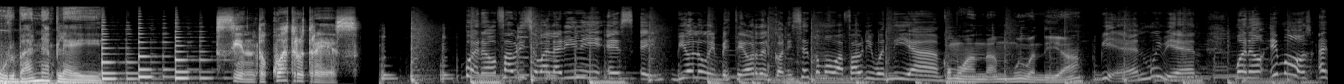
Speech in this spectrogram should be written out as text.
Urbana Play. 104.3 Bueno, Fabricio Ballarini es eh, biólogo e investigador del CONICET. ¿Cómo va, Fabri? Buen día. ¿Cómo andan? Muy buen día. Bien, muy bien. Bueno, hemos. eh,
